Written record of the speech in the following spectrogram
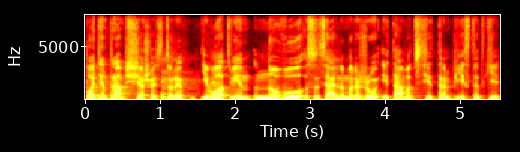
Потім Трамп ще щось створив, і от він нову соціальну мережу, і там от всі трампісти такі.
